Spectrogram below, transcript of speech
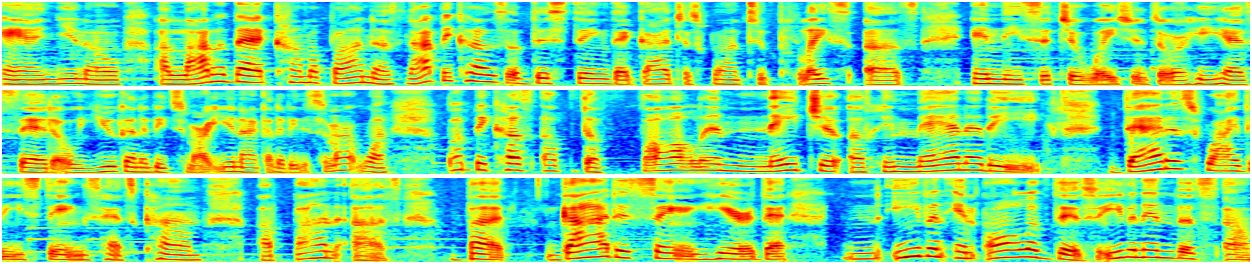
And, you know, a lot of that come upon us, not because of this thing that God just wants to place us in these situations or he has said, oh, you're going to be smart, you're not going to be the smart one, but because of the fallen nature of humanity. That is why these things has come upon us. But God is saying here that even in all of this, even in this uh,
